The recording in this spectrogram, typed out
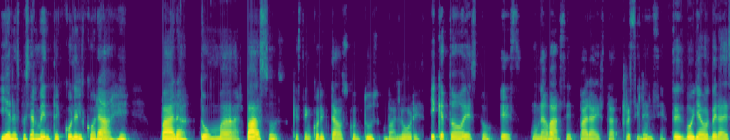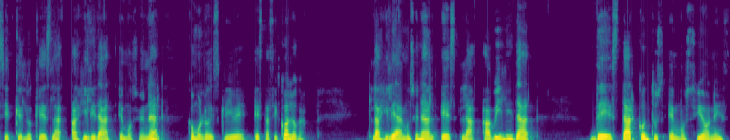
y en especialmente con el coraje para tomar pasos que estén conectados con tus valores y que todo esto es una base para esta resiliencia. Entonces voy a volver a decir qué es lo que es la agilidad emocional, como lo describe esta psicóloga. La agilidad emocional es la habilidad de estar con tus emociones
